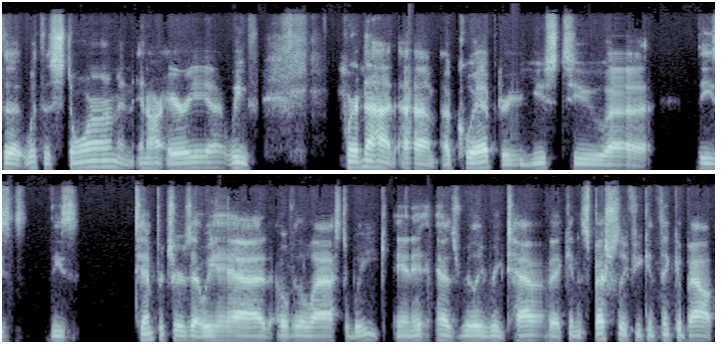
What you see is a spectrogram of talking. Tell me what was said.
the with the storm and in our area, we've we're not um, equipped or used to uh, these these temperatures that we had over the last week, and it has really wreaked havoc. And especially if you can think about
